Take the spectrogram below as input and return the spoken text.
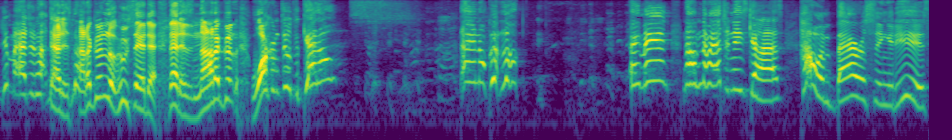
You imagine how that is not a good look. Who said that? That is not a good look. Walking through the ghetto? Ain't no good look. Amen. Now imagine these guys, how embarrassing it is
